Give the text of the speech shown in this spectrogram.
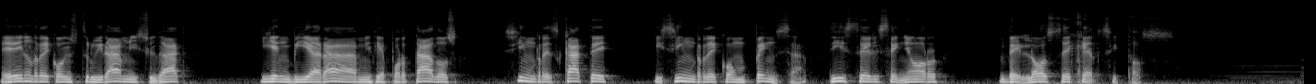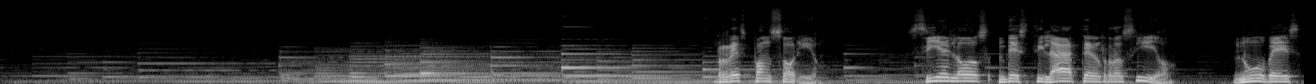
Él reconstruirá mi ciudad y enviará a mis deportados sin rescate y sin recompensa, dice el Señor de los ejércitos. Responsorio. Cielos, destilad el rocío, nubes,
